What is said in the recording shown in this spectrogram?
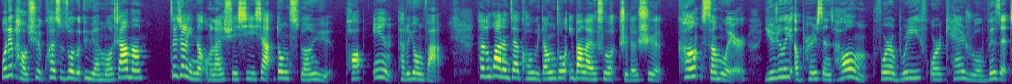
我得跑去快速做个预言磨砂吗？在这里呢，我们来学习一下动词短语 pop in 它的用法。它的话呢，在口语当中一般来说指的是 come somewhere, usually a person's home, for a brief or casual visit，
